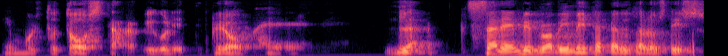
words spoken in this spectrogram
molto tosta, tra virgolette, però eh, la, sarebbe probabilmente accaduta lo stesso.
